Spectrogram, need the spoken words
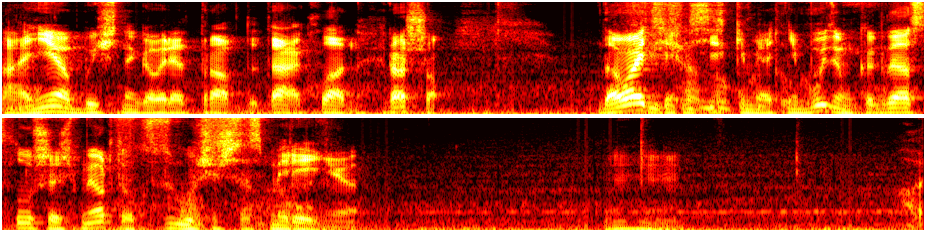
Они обычно говорят правду. Так, ладно, хорошо. Давайте сиськи мять не будем. Когда слушаешь мертвых, учишься смирению. Угу.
